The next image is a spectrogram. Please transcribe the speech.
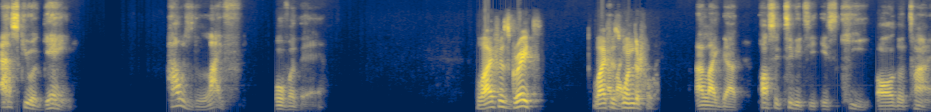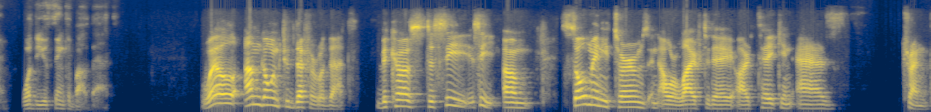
ask you again how is life over there? Life is great. Life I is like wonderful. That. I like that. Positivity is key all the time. What do you think about that? Well, I'm going to differ with that because to see see um so many terms in our life today are taken as trend.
